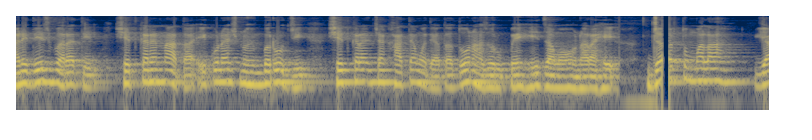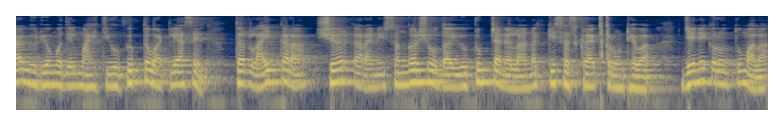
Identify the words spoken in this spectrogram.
आणि देशभरातील शेतकऱ्यांना आता एकोणीस नोव्हेंबर रोजी शेतकऱ्यांच्या खात्यामध्ये आता दोन हजार रुपये हे जमा होणार आहे. जर तुम्हाला या व्हिडिओमधील माहिती उपयुक्त वाटली असेल तर लाईक करा शेअर करा आणि संघर्ष होता यूट्यूब चॅनलला नक्की सबस्क्राईब करून ठेवा. जेणेकरून तुम्हाला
